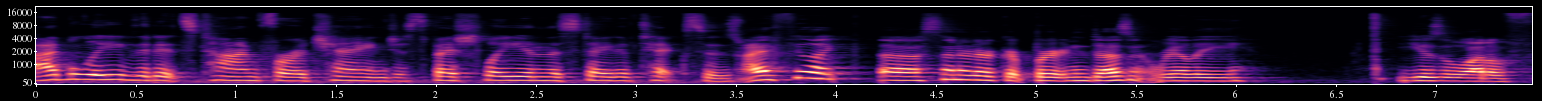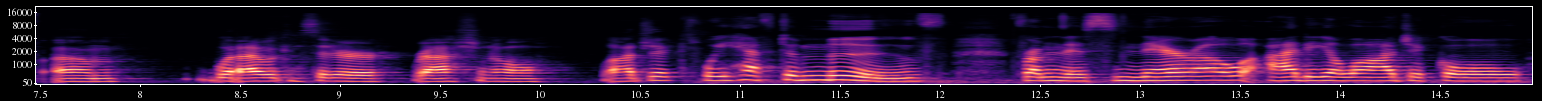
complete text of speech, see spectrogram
I believe that it's time for a change, especially in the state of Texas. I feel like uh, Senator Burton doesn't really use a lot of um, what I would consider rational logic. We have to move from this narrow ideological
